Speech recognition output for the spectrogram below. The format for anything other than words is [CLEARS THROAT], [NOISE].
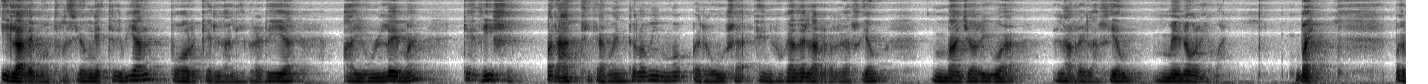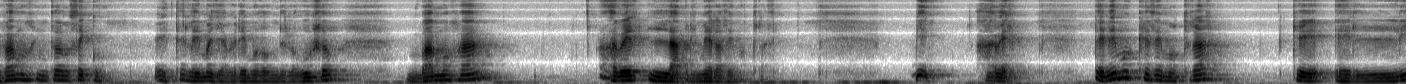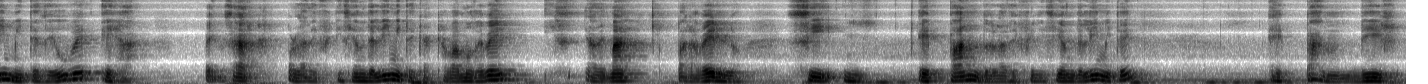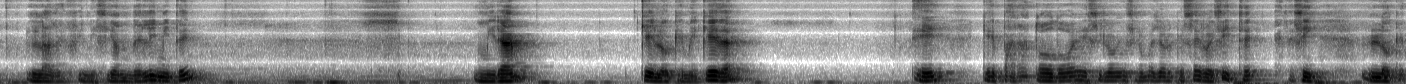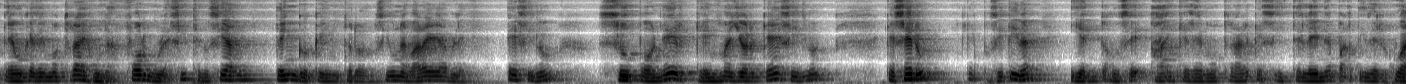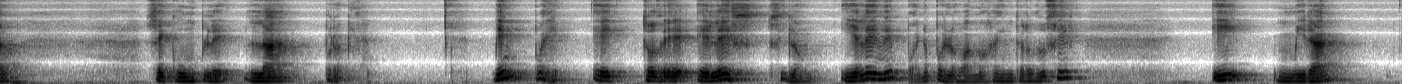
Y la demostración es trivial porque en la librería hay un lema que dice prácticamente lo mismo, pero usa en lugar de la relación mayor o igual, la relación menor o igual. Bueno, pues vamos entonces con este lema, ya veremos dónde lo uso. Vamos a a ver la primera demostración. Bien, a ver, tenemos que demostrar que el límite de v es a. Pensar por la definición del límite que acabamos de ver, y además para verlo, si expando la definición del límite, expandir la definición del límite, mirad que lo que me queda es que para todo epsilon, epsilon mayor que cero existe, es decir, lo que tengo que demostrar es una fórmula existencial, tengo que introducir una variable epsilon, suponer que es mayor que epsilon, que cero, que es positiva, y entonces hay que demostrar que existe el n a partir del cual se cumple la propiedad. Bien, pues esto de el epsilon y el n, bueno, pues lo vamos a introducir y mirad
